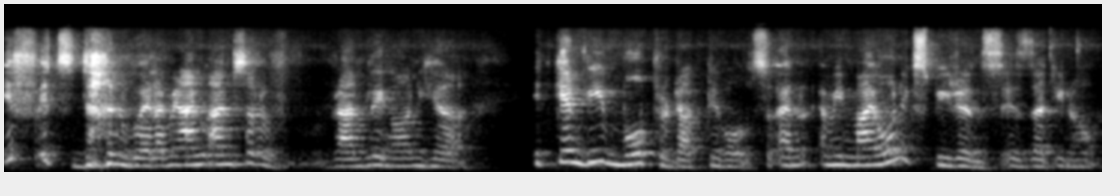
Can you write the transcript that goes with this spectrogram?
if it's done well, I mean, I'm, I'm sort of rambling on here, it can be more productive also. And I mean, my own experience is that, you know,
